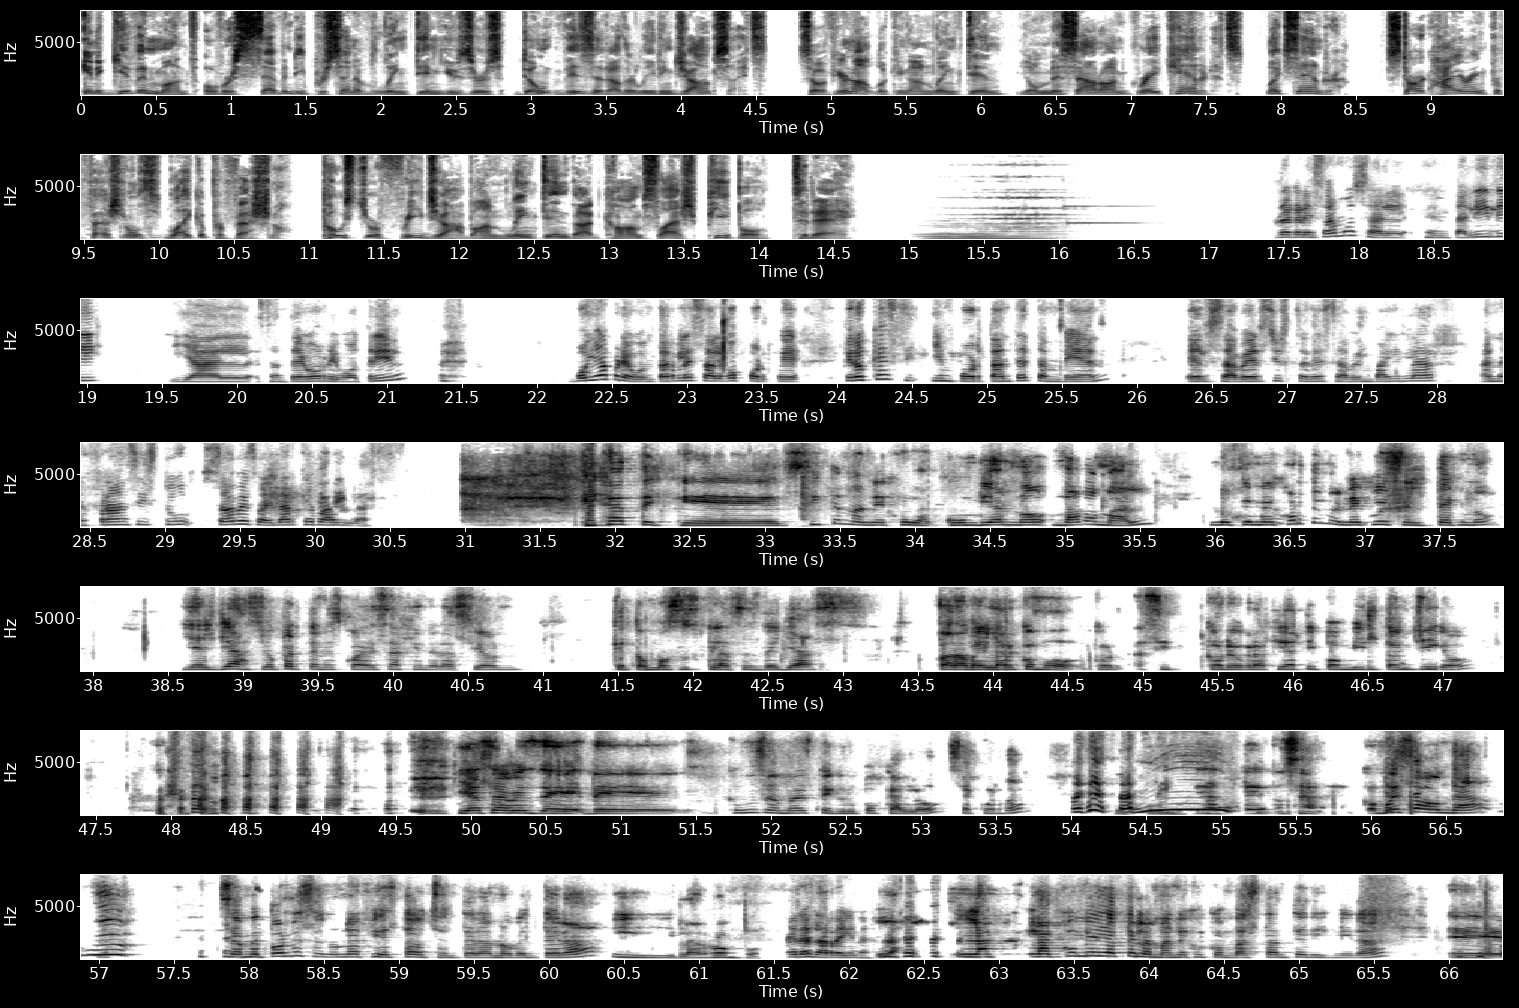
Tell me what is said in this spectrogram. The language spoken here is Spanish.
In a given month, over 70% of LinkedIn users don't visit other leading job sites. So if you're not looking on LinkedIn, you'll miss out on great candidates like Sandra. Start hiring professionals like a professional. Post your free job on linkedin.com/people today. regresamos al Gentalili y al Santiago Ribotril. Voy a preguntarles algo porque creo que es importante también el saber si ustedes saben bailar. Ana Francis, ¿tú sabes bailar? ¿Qué bailas? Fíjate que sí te manejo la cumbia, no, nada mal. Lo que mejor te manejo es el tecno y el jazz. Yo pertenezco a esa generación que tomó sus clases de jazz para bailar como con así coreografía tipo Milton Gio. ya sabes de, de, ¿cómo se llama este grupo Caló? ¿Se acuerdan? o sea, como esa onda, uh, o sea, me pones en una fiesta ochentera, noventera y la rompo. Eres la reina. La, la- la cumbia ya te la manejo con bastante dignidad, eh,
